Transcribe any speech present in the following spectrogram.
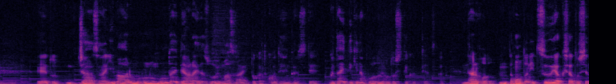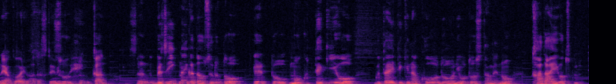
んえーと、じゃあさ今あるものの問題点洗い出そうよまず、はい、とかってこうやって変換して具体的な行動に落としていくってやつかなるほど、うん、本当に通訳者としての役割を果たすという意味での変換別に言い方をすると,、えーと、目的を具体的な行動に落とすための課題を作るって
